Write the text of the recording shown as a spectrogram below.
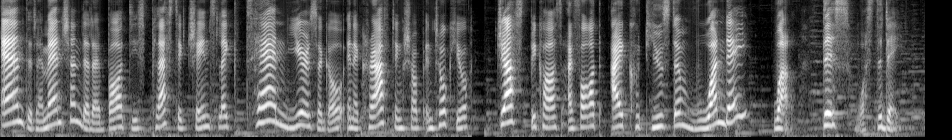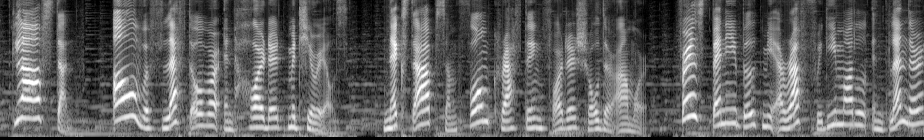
and did I mention that I bought these plastic chains like 10 years ago in a crafting shop in Tokyo just because I thought I could use them one day? Well, this was the day. Gloves done, all with leftover and hardened materials. Next up, some foam crafting for the shoulder armor. First, Benny built me a rough 3D model in Blender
